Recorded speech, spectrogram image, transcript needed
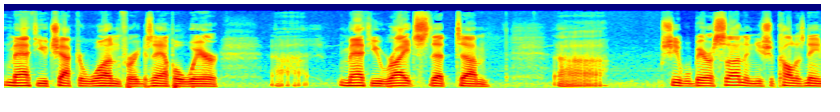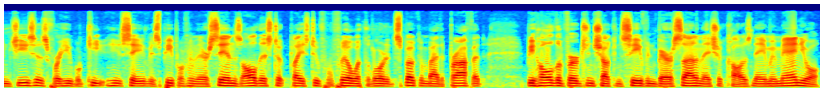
Matthew chapter one, for example, where uh, Matthew writes that um, uh, she will bear a son, and you shall call his name Jesus, for he will keep he save his people from their sins. All this took place to fulfill what the Lord had spoken by the prophet. Behold, the virgin shall conceive and bear a son, and they shall call his name Emmanuel.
